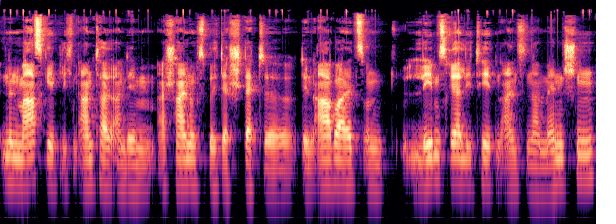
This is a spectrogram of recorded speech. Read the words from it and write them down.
einen maßgeblichen Anteil an dem Erscheinungsbild der Städte, den Arbeits- und Lebensrealitäten einzelner Menschen.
